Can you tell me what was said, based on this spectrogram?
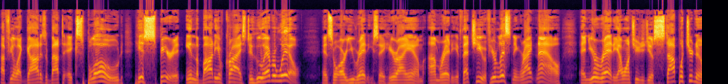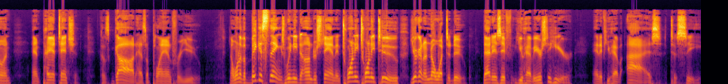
I feel like God is about to explode his spirit in the body of Christ to whoever will. And so are you ready? Say, here I am. I'm ready. If that's you, if you're listening right now and you're ready, I want you to just stop what you're doing and pay attention because God has a plan for you. Now, one of the biggest things we need to understand in 2022, you're going to know what to do. That is if you have ears to hear and if you have eyes to see,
